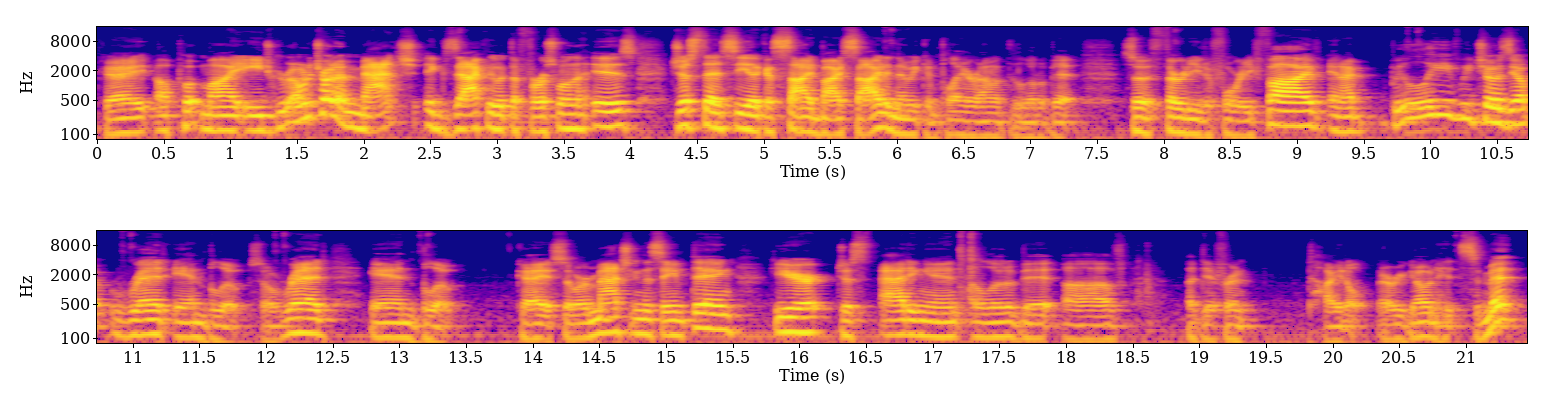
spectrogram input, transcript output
Okay, I'll put my age group. I'm gonna try to match exactly what the first one is, just to see like a side by side, and then we can play around with it a little bit. So 30 to 45, and I believe we chose yep red and blue. So red and blue. Okay, so we're matching the same thing here, just adding in a little bit of a different title. There we go, and hit submit.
